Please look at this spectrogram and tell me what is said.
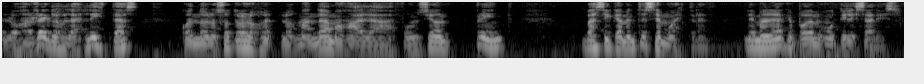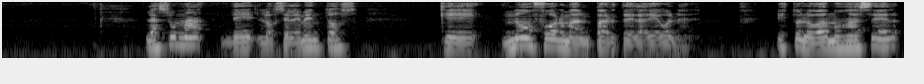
los arreglos, las listas, cuando nosotros los, los mandamos a la función print, básicamente se muestran. De manera que podemos utilizar eso. La suma de los elementos que no forman parte de la diagonal. Esto lo vamos a hacer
